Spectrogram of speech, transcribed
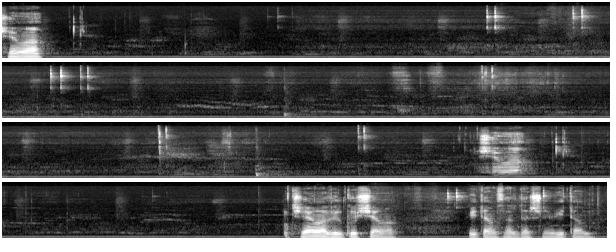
Siema. Siema. Siema, Wilku, siema. Witam serdecznie, witam.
